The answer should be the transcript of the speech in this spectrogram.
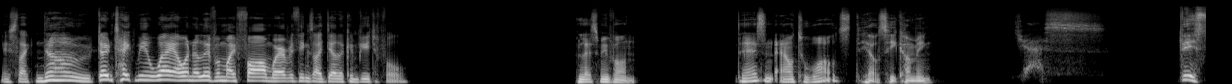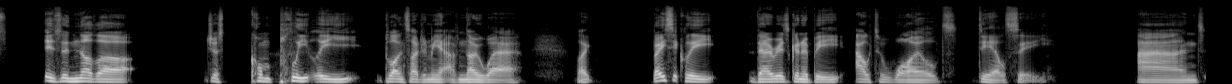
it's like no, don't take me away. I want to live on my farm where everything's idyllic and beautiful. Let's move on. There's an Outer Wilds DLC coming. Yes. This is another just completely blindsided me out of nowhere. Like, basically, there is going to be Outer Wilds DLC. And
